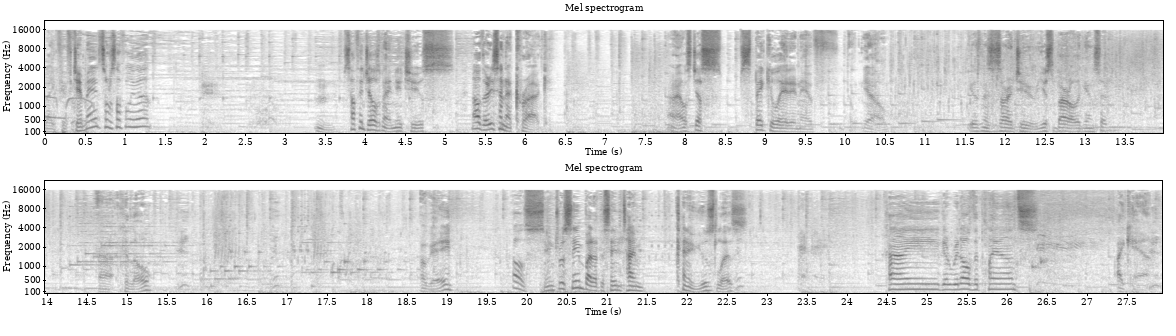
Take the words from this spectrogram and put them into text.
like 15 minutes or something like that. Hmm, something tells me I need to use... No, there isn't a crack. I was just speculating if, you know, it was necessary to use the barrel against it. Uh, hello? Okay. That was interesting, but at the same time, kind of useless. Can I get rid of the plants? I can.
